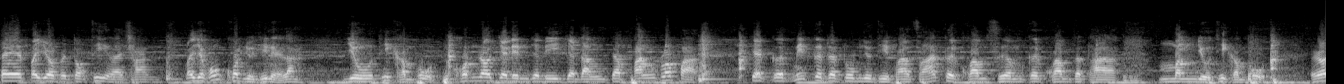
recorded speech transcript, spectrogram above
แต่ประโยชน์ไปตรงที่งาช้าง ประโยชน์ของคนอยู่ที่ไหนล่ะ อยู่ที่คำพูด คนเราจะเด่นจะดีจะดังจะพังเพราะปากจะเกิดมิตรเกิดศัตรูมอยู่ที่ภาษาเกิดความเสื่อมเกิดความศรัทธามันอยู่ที่คำพูด เรา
